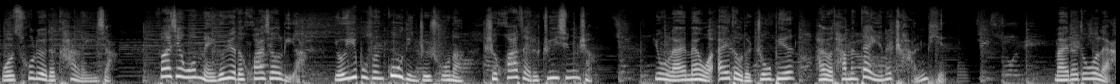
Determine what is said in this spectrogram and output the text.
我粗略的看了一下，发现我每个月的花销里啊，有一部分固定支出呢是花在了追星上，用来买我爱豆的周边，还有他们代言的产品。买的多了呀，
